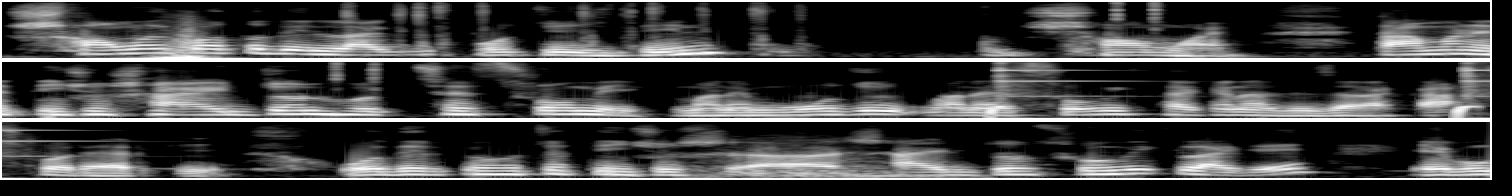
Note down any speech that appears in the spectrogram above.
সময় কতদিন লাগবে? পঁচিশ দিন। সময়। তার মানে তিনশো ষাট জন হচ্ছে শ্রমিক মানে মজুর মানে শ্রমিক থাকে না যে যারা কাজ করে আর কি, ওদেরকে হচ্ছে তিনশো ষাট জন শ্রমিক লাগে এবং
